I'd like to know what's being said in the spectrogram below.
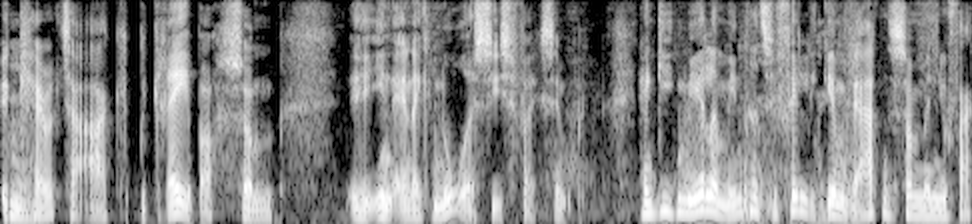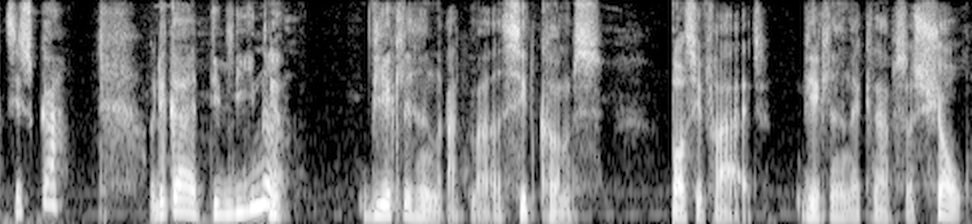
øh, Mm. character arc begreber, som øh, en anagnosis for eksempel. Han gik mere eller mindre tilfældigt gennem verden, som man jo faktisk gør. Og det gør, at det ligner. Ja. virkeligheden ret meget sitcoms. Bortset fra, at virkeligheden er knap så sjov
